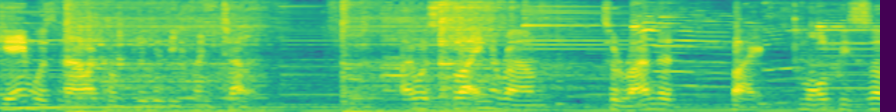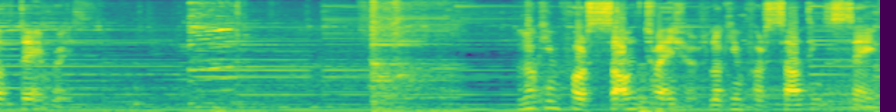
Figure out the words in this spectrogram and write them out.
Game was now a completely different challenge. I was flying around, surrounded by small pieces of debris. looking for some treasure, looking for something to save.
